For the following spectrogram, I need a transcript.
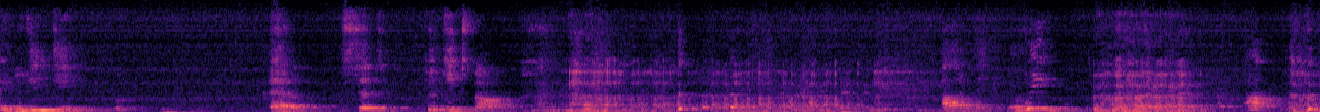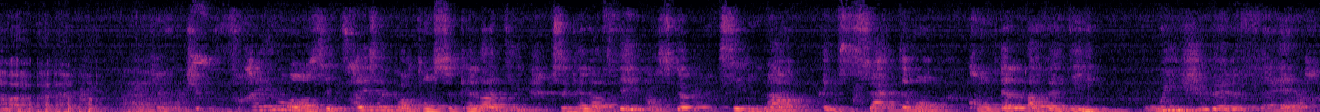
Et Lydie, elle, cette petite femme, a dit oui. Ah. Vraiment, c'est très important ce qu'elle a dit, ce qu'elle a fait, parce que c'est là exactement quand elle avait dit oui, je vais le faire,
